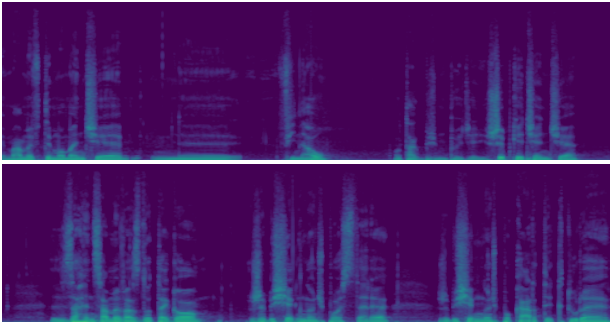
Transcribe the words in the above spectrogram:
y, mamy w tym momencie y, finał, o tak byśmy powiedzieli, szybkie cięcie. Zachęcamy was do tego, żeby sięgnąć po Esterę, żeby sięgnąć po karty, które y,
